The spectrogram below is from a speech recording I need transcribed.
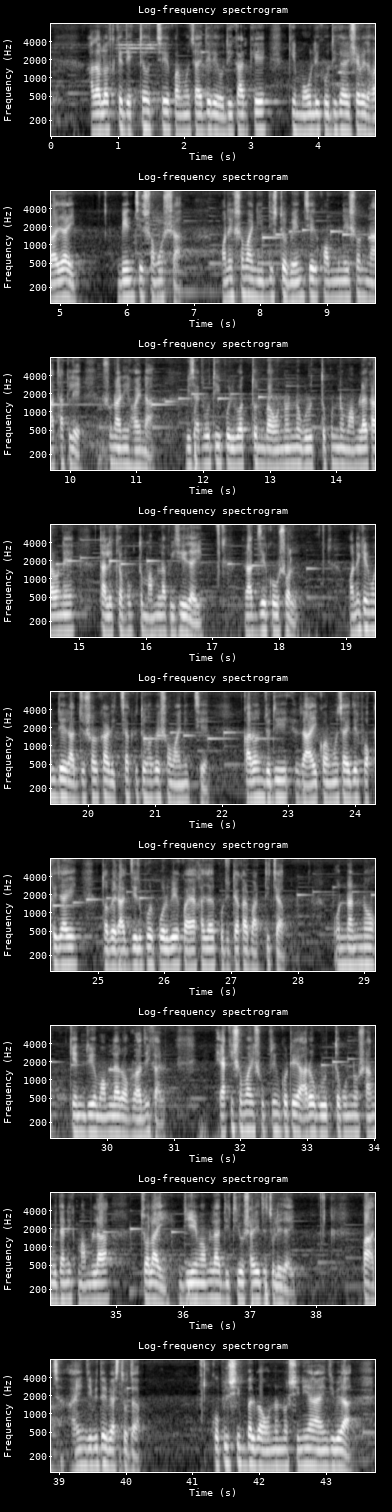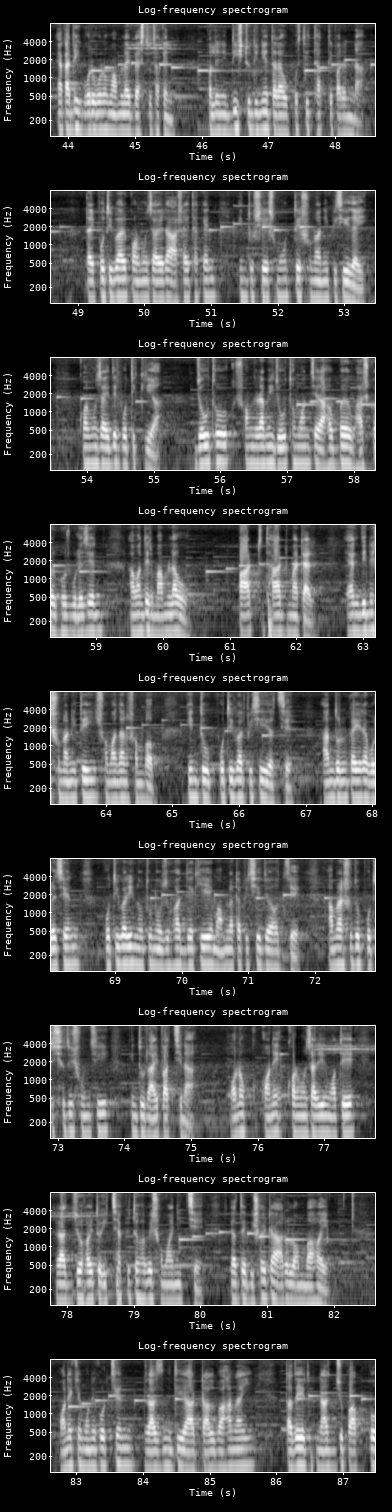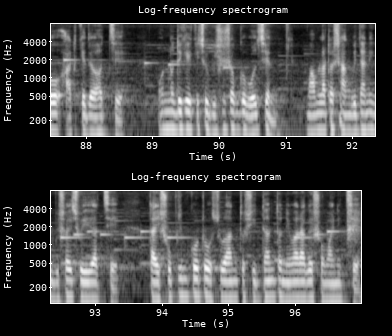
আদালতকে দেখতে হচ্ছে কর্মচারীদের এই অধিকারকে কি মৌলিক অধিকার হিসেবে ধরা যায়? বেঞ্চের সমস্যা। অনেক সময় নির্দিষ্ট বেঞ্চের কম্বিনেশন না থাকলে শুনানি হয় না। বিচারপতি পরিবর্তন বা অন্যান্য গুরুত্বপূর্ণ মামলার কারণে তালিকাভুক্ত মামলা পিছিয়ে যায়। রাজ্যের কৌশল। অনেকের মধ্যে রাজ্য সরকার ইচ্ছাকৃতভাবে সময় নিচ্ছে। কারণ যদি রায় কর্মচারীদের পক্ষে যায়, তবে রাজ্যের উপর পড়বে কয়েক হাজার কোটি টাকার বাড়তি চাপ। অন্যান্য কেন্দ্রীয় মামলার অগ্রাধিকার। একই সময় সুপ্রিম কোর্টে আরও গুরুত্বপূর্ণ সাংবিধানিক মামলা চলাই ডিএ মামলা দ্বিতীয় সারিতে চলে যায়। পাঁচ, আইনজীবীদের ব্যস্ততা। কপিল সিব্বাল বা অন্যান্য সিনিয়র আইনজীবীরা একাধিক বড় বড় মামলায় ব্যস্ত থাকেন, ফলে নির্দিষ্ট দিনে তারা উপস্থিত থাকতে পারেন না। তাই প্রতিবার কর্মচারীরা আশায় থাকেন কিন্তু শেষ মুহূর্তে শুনানি পিছিয়ে যায়। কর্মচারীদের প্রতিক্রিয়া। যৌথ সংগ্রামী যৌথ মঞ্চের আহ্বায়ক ভাস্কর ঘোষ বলেছেন, আমাদের মামলাও পার্ট থার্ড ম্যাটার একদিনে শুনানিতেই সমাধান সম্ভব, কিন্তু প্রতিবার পিছিয়ে যাচ্ছে। আন্দোলনকারীরা বলেছেন, প্রতিবারই নতুন অজুহাত দেখিয়ে মামলাটা পিছিয়ে দেওয়া হচ্ছে। আমরা শুধু প্রতিশ্রুতি শুনছি, কিন্তু রায় পাচ্ছি না। অনেক অনেক কর্মচারীর মতে, রাজ্য হয়তো ইচ্ছাকৃতভাবে সময় নিচ্ছে। যাতে বিষয়টা আরও লম্বা হয়। অনেকে মনে করছেন রাজনীতি আর টালবাহানাই তাদের ন্যায্য প্রাপ্য আটকে দেওয়া হচ্ছে। অন্যদিকে কিছু বিশেষজ্ঞ বলছেন, মামলাটা সাংবিধানিক বিষয় ছুঁয়ে যাচ্ছে, তাই সুপ্রিম কোর্টও চূড়ান্ত সিদ্ধান্ত নেওয়ার আগে সময় নিচ্ছে।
